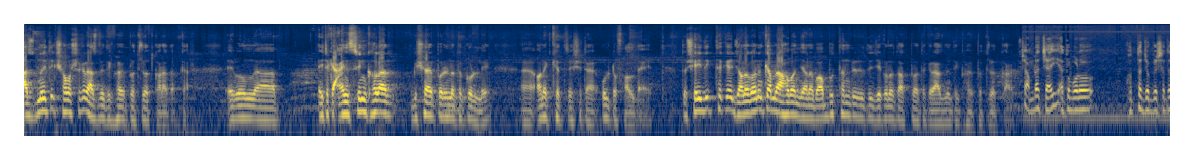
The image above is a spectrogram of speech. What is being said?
রাজনৈতিক সমস্যাকে রাজনৈতিকভাবে প্রতিরোধ করা দরকার। এবং এটাকে আইন শৃঙ্খলার বিষয়ে পরিণত করলে অনেক ক্ষেত্রে সেটা উল্টো ফল দেয়। তো সেই দিক থেকে জনগণকে আমরা আহ্বান জানাব অভ্যুত্থান বিরোধী যে কোনো তৎপরতাকে রাজনৈতিকভাবে প্রতিরোধ করা আমরা চাই এত বড় হত্যাযজ্ঞের সাথে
